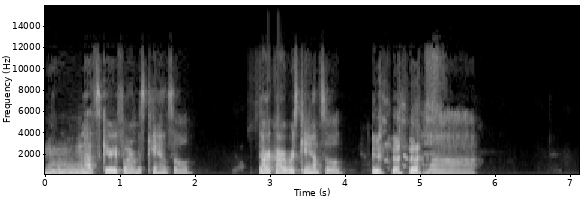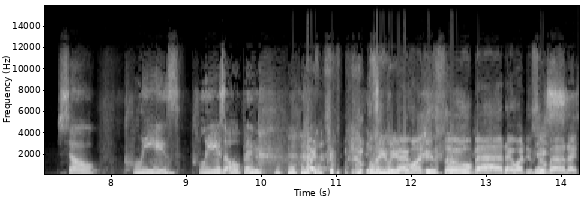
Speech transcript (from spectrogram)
Mhm. Knott's Scary Farm is canceled. Dark Harbor's canceled. Uh, So please, please open. Believe me, I want to so bad. I want to so bad. I,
